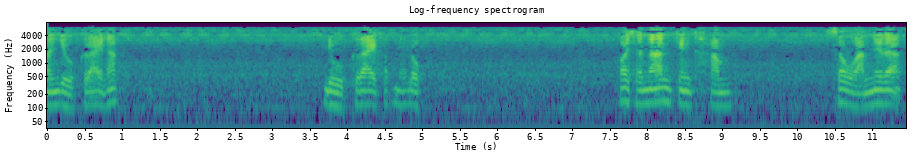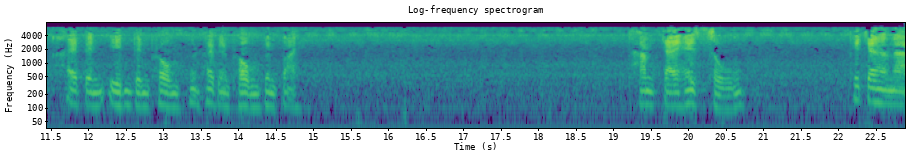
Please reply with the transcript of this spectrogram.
มันอยู่ใกล้นัก อยู่ใกล้กับนรก เพราะฉะนั้นจึงทำสวรรค์นี่แหละ ให้เป็นอินเป็นพรหมให้เป็นพรหมขึ้นไปทำใจให้สูง พิจารณา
